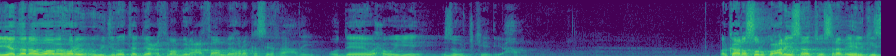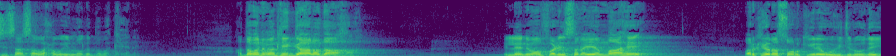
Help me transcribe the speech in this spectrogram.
iyadana waabay horay u hijrootay dee cumaan binu cafaan bay hore ka sii raacday oo dee waxa weeye zawjkeedii ahaa marka rasuulku calayhi salaatu wasalaam ehelkiisii saasaa waxa weye looga daba keenay. Haddaba nimankii gaalada ahaa ile niman fadhiisanaya maahee markii rasuulkiina uu hijrooday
